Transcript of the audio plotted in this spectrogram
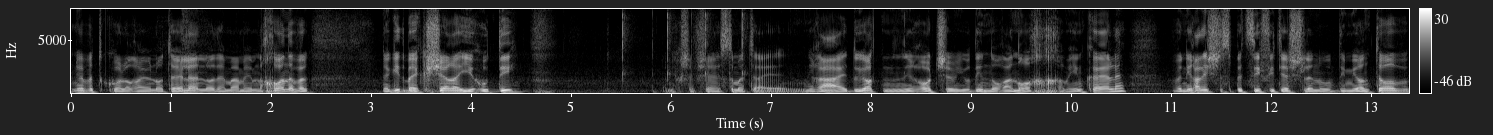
אני אוהב את כל הרעיונות האלה, אני לא יודע מה מהם נכון, אבל נגיד בהקשר היהודי, אני חושב ש... זאת אומרת, נראה, העדויות נראות שיהודים נורא נורא חכמים כאלה, ונראה לי שספציפית יש לנו דמיון טוב,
